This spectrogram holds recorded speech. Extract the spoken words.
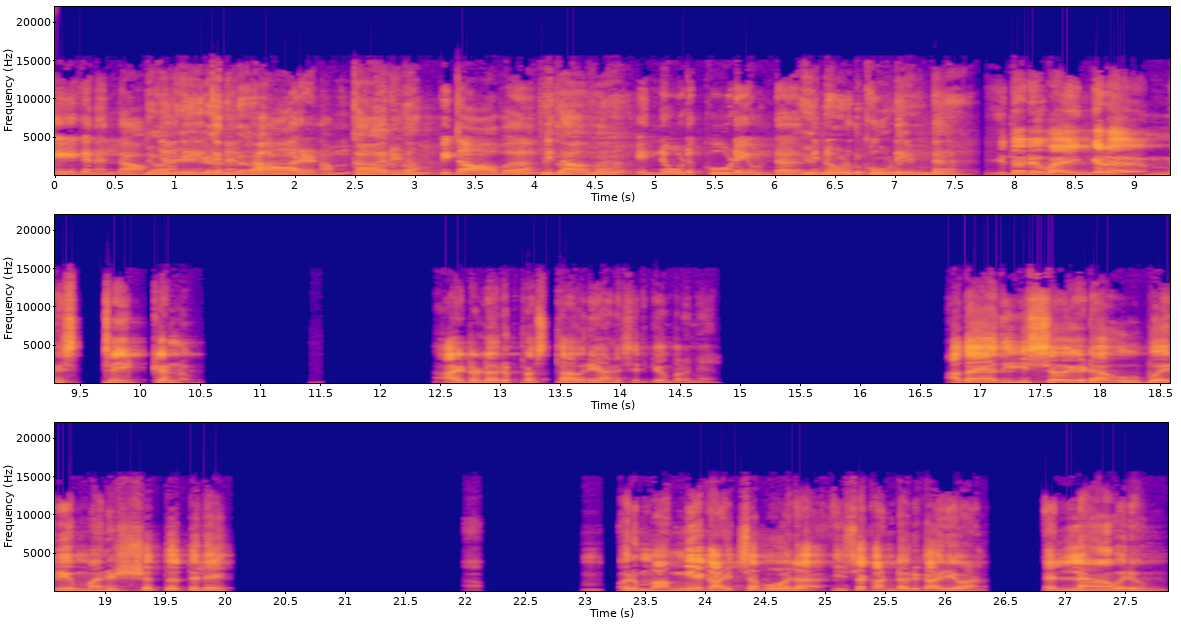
ഏകനല്ല. ഞാൻ ഏകനല്ല. കാരണം കാരണം പിതാവ് പിതാവ് എന്നോട് കൂടെയുണ്ട്. എന്നോട് കൂടെയുണ്ട്. ഇതൊരു ഭയങ്കര മിസ്റ്റേക്കൺ ആയിട്ടുള്ള ഒരു പ്രസ്താവനയാണ് ശരിക്കും പറഞ്ഞാൽ. അതായത് ഈശോയുടെ ഉപരി മനുഷ്യത്വത്തിലെ ഒരു മങ്ങിയ കാഴ്ച പോലെ ഈശോ കണ്ട ഒരു കാര്യമാണ്. എല്ലാവരും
